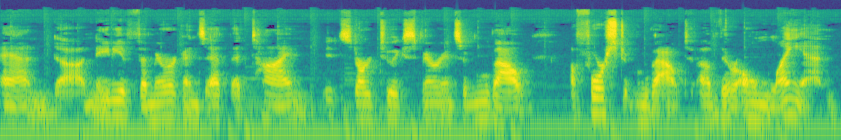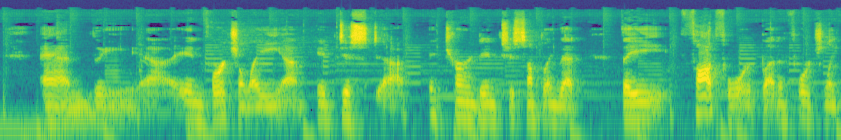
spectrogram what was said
And uh, Native Americans at that time it started to experience a move out, a forced move out of their own land. And the uh, unfortunately, uh, it just uh, it turned into something that they fought for, but unfortunately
